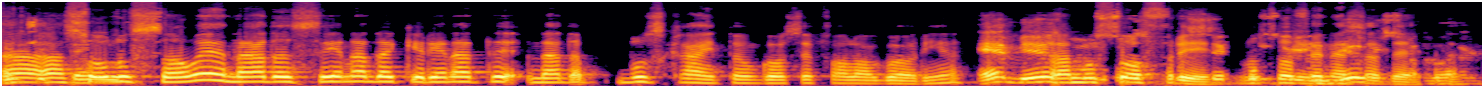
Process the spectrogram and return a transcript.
a, a, a tem... solução é nada ser, nada querer, nada, nada buscar, então, igual você falou agora. É mesmo. Para não sofrer, não sofrer nessa década. Agora.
